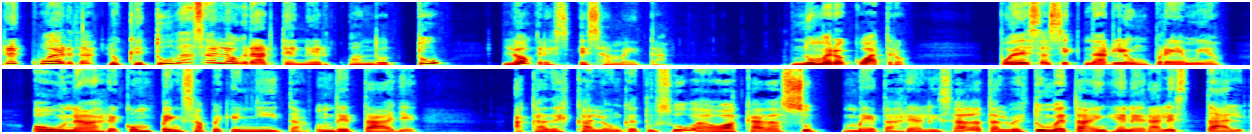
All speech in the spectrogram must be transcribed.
recuerda lo que tú vas a lograr tener cuando tú logres esa meta. Número cuatro, puedes asignarle un premio o una recompensa pequeñita, un detalle a cada escalón que tú subas o a cada submeta realizada. Tal vez tu meta en general es tal,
